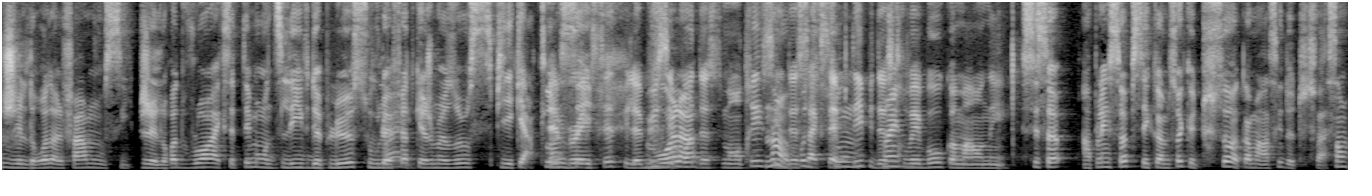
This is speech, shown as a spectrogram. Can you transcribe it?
j'ai le droit de le faire moi aussi. J'ai le droit de vouloir accepter mon 10 livres de plus ou le fait que je mesure 6 pieds 4. Là, Embrace it. Puis le but, c'est pas de se montrer, c'est de s'accepter puis de se trouver beau comme on est. C'est ça, en plein ça. Puis c'est comme ça que tout ça a commencé de toute façon.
